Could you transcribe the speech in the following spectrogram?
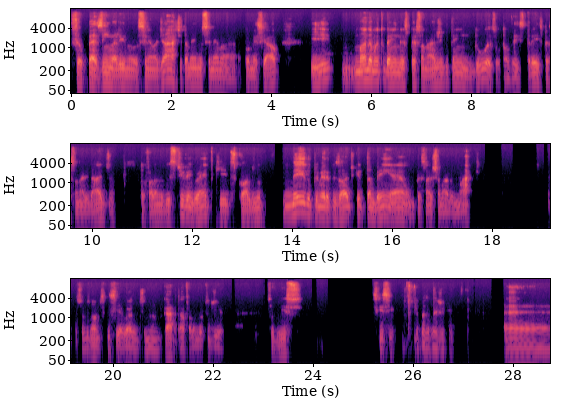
seu pezinho ali no cinema de arte, também no cinema comercial, e manda muito bem nesse personagem que tem duas ou talvez três personalidades. Estou né? falando do Steven Grant, que descobre no meio do primeiro episódio que ele também é um personagem chamado Mark. É sobrenome, esqueci agora o nome do cara, estava falando outro dia sobre isso. Esqueci, depois eu vejo aqui. É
